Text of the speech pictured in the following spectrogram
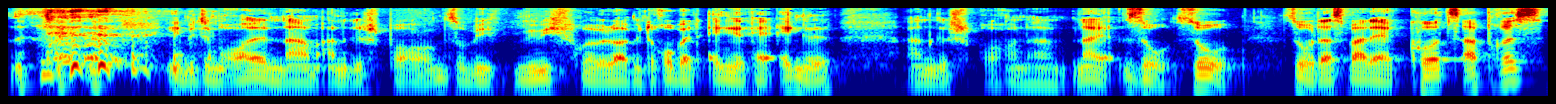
ihn mit dem Rollennamen angesprochen, so wie, wie mich früher Leute mit Robert Engel, Herr Engel angesprochen haben. Naja, so, so, so, das war der Kurzabriss.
